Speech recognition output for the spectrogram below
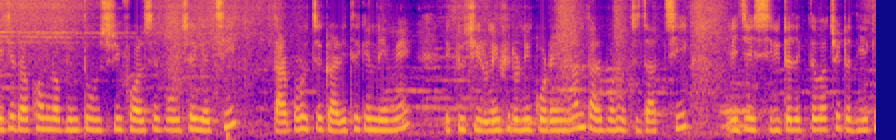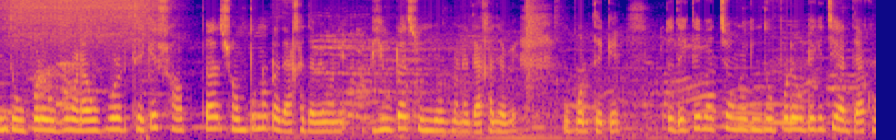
এই যে দেখো আমরা কিন্তু উশ্রী ফলসে পৌঁছে গেছি। তারপর হচ্ছে গাড়ি থেকে নেমে একটু চিরুনি ফিরুনি করে নিলাম। তারপর হচ্ছে যাচ্ছি। এই যে সিঁড়িটা দেখতে পাচ্ছ, এটা দিয়ে কিন্তু উপরে উঠবো মানে উপর থেকে সবটা সম্পূর্ণটা দেখা যাবে মানে ভিউটা সুন্দর মানে দেখা যাবে উপর থেকে। তো দেখতে পাচ্ছ, আমরা কিন্তু উপরে উঠে গেছি, আর দেখো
